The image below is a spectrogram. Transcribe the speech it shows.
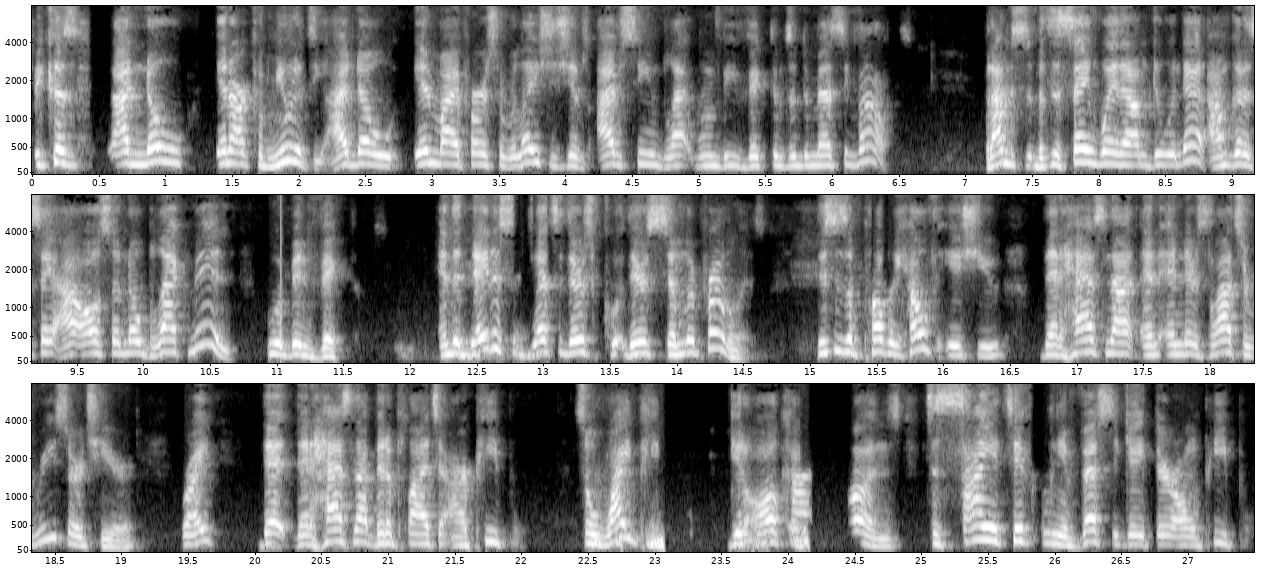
because I know in our community, I know in my personal relationships, I've seen black women be victims of domestic violence. But I'm but the same way that I'm doing that, I'm going to say I also know black men who have been victims, and the data suggests that there's there's similar prevalence. This is a public health issue that has not, and, and there's lots of research here, right? That that has not been applied to our people. So white people get all kinds of funds to scientifically investigate their own people,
